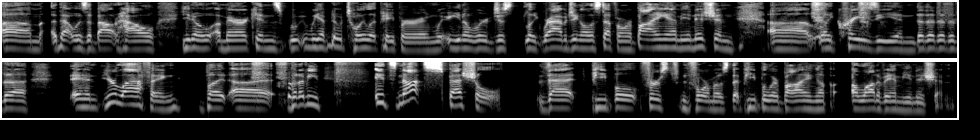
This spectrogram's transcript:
um, that was about how you know Americans we, we have no toilet paper and we, you know we're just like ravaging all this stuff and we're buying ammunition uh, like crazy and da da da da da. And you're laughing, but uh, but I mean, it's not special that people first and foremost that people are buying up a lot of ammunition.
